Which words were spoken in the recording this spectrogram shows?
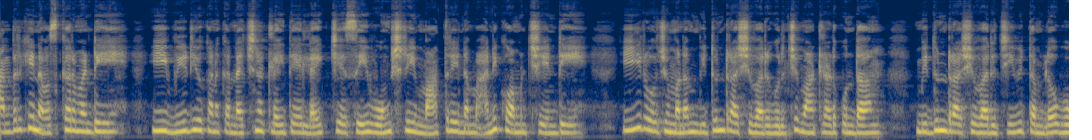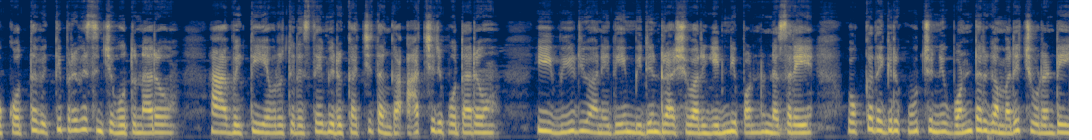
అందరికీ నమస్కారం అండి. ఈ వీడియో కనుక నచ్చినట్లయితే లైక్ చేసి ఓం శ్రీ మాత్రే నమః అని కామెంట్ చేయండి. ఈరోజు మనం మిథున్ రాశి వారి గురించి మాట్లాడుకుందాం. మిథున్ రాశి వారి జీవితంలో ఓ కొత్త వ్యక్తి ప్రవేశించబోతున్నారు. ఆ వ్యక్తి ఎవరు తెలిస్తే మీరు ఖచ్చితంగా ఆశ్చర్యపోతారు. ఈ వీడియో అనేది మిథున్ రాశి వారు ఎన్ని పనులున్నా సరే ఒక్క దగ్గర కూర్చుని ఒంటరిగా మరీ చూడండి.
